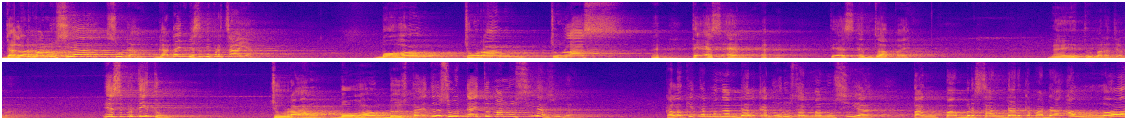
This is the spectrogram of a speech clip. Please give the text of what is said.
Jalur manusia sudah, nggak ada yang bisa dipercaya. Bohong, curang, culas, TSM. TSM itu apa ya? Nah itu para jamaah. Ya seperti itu. Curang, bohong, dusta itu sudah itu manusia sudah. Kalau kita mengandalkan urusan manusia tanpa bersandar kepada Allah,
